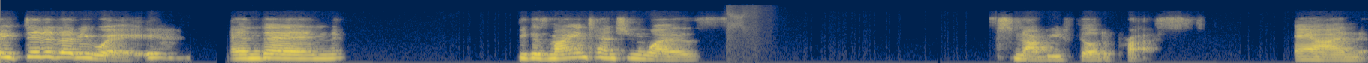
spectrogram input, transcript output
I did it anyway. And then because my intention was to not be feel depressed. And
